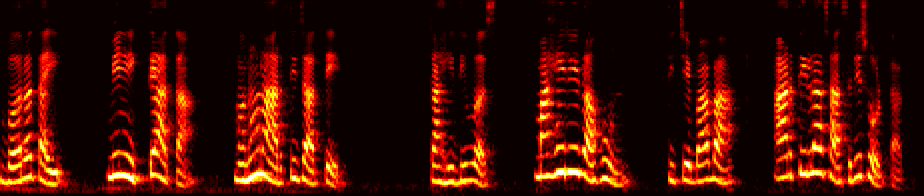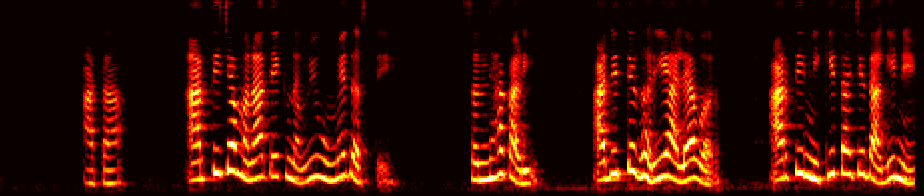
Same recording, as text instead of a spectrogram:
बरं ताई मी निघते आता. म्हणून आरती जाते. काही दिवस माहेरी राहून तिचे बाबा आरतीला सासरी सोडतात. आता आरतीच्या मनात एक नवी उमेद असते. संध्याकाळी आदित्य घरी आल्यावर आरती निकिताचे दागिने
